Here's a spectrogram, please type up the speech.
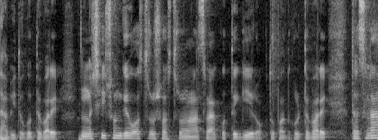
ধাবিত করতে পারে। সেই সঙ্গে অস্ত্র শস্ত্র নাড়াচাড়া করতে গিয়ে রক্তপাত করতে পারে। তাছাড়া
